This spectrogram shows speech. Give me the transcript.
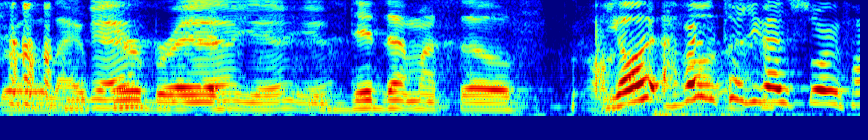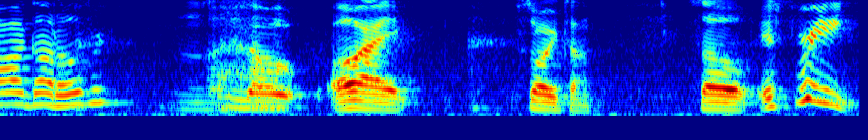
bro. Like yeah, purebred. Yeah, yeah, yeah. Did that myself. I was- Y'all, have I I ever told you guys the story of how I got over? No. All right, story time. So it's pretty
